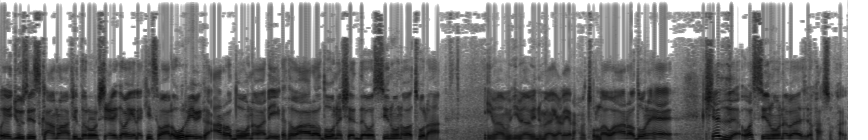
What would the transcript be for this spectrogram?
wayajuusu iskaanuhaa fi daruura shicri gabayga laakiinse waa lagu reebi kara araduuna waa dhihi karta wa araduuna shada wasinuuna waatuu lahaa imaam ibnu maalik caleyh raxmatullah wa araduuna hee shada wasinuuna baakaasoo kale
